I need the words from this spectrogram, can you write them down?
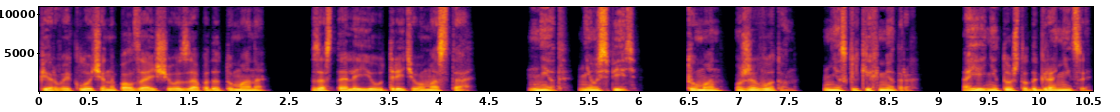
Первые клочья наползающего с запада тумана застали ее у третьего моста. Нет, не успеть. Туман уже вот он, в нескольких метрах. А ей не то что до границы,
